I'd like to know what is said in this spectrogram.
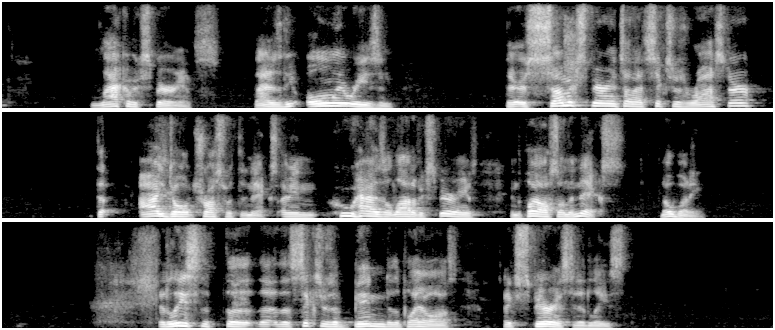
lack of experience. That is the only reason. There is some experience on that Sixers roster that I don't trust with the Knicks. I mean, who has a lot of experience in the playoffs on the Knicks? Nobody. At least the, the, the, the Sixers have been to the playoffs and experienced it at least.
